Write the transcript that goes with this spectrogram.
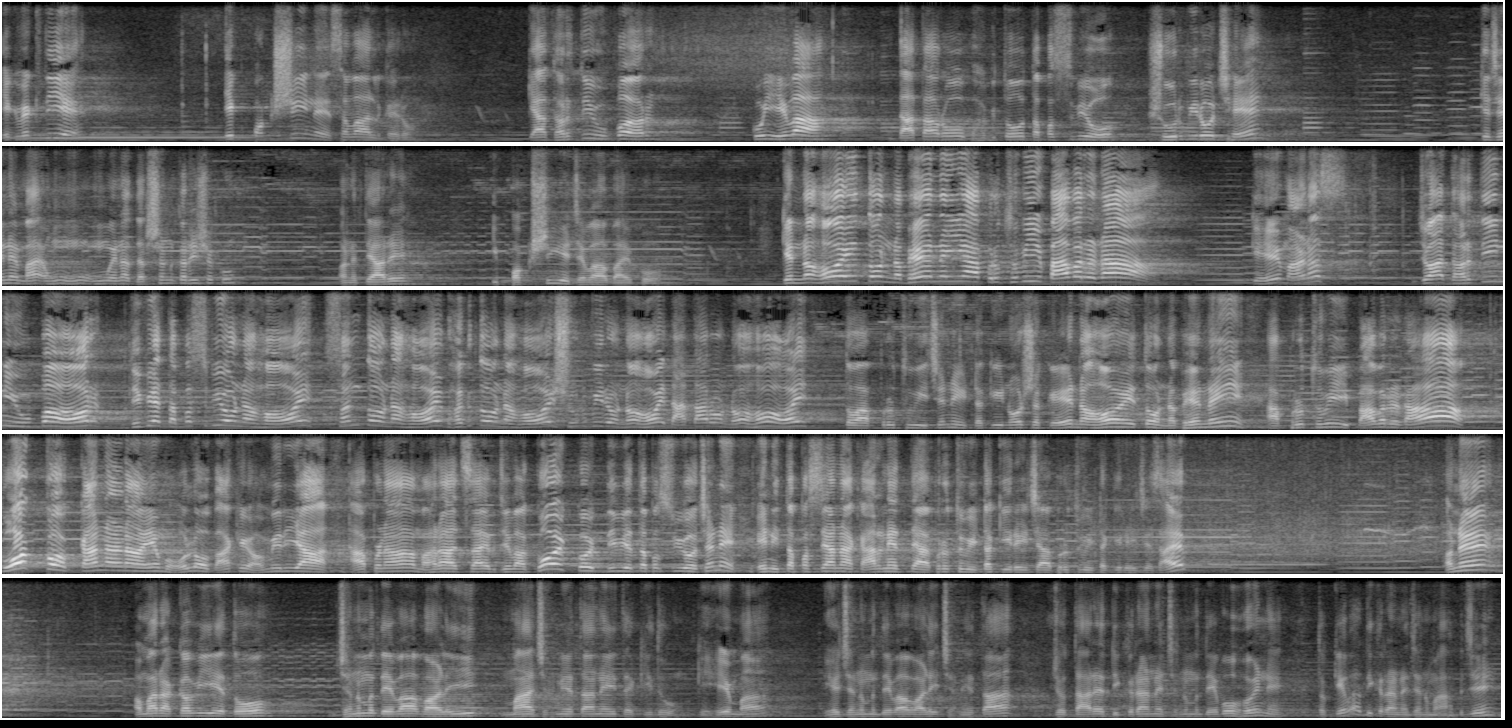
એક વ્યક્તિએ એક પક્ષીને સવાલ કર્યો કે આ ધરતી ઉપર કોઈ એવા દાતારો, ભક્તો, તપસ્વીઓ, શૂરવીરો છે? કે જેને હું, હું- એના દર્શન કરી શકું? અને ત્યારે એ પક્ષીએ જવાબ આપ્યો કે ન હોય તો નભે આ પૃથ્વી પાવરરા. કે હે માણસ જો આ ધરતીની ઉપર દિવ્ય તપસ્વીઓ ન હોય, સંતો ન હોય, ભક્તો ન હોય, શૂરવીરો ન હોય, દાતારો ન હોય, તો આ પૃથ્વી છે નહીં ટકી ન શકે, ન હોય તો નભે નહીં. આ પૃથ્વી પાવરરા કોક કોક કાનાણા એમ હોલો બાકે હમીરિયા આપણા મહારાજ સાહેબ જેવા કોઈક કોઈક દિવ્ય તપસ્વીઓ છે ને, એની તપસ્યાના કારણે જ ત્યાં પૃથ્વી ટકી રહી છે, આ પૃથ્વી ટકી રહી છે. સાહેબ અને અમારા કવિએ તો જન્મ દેવા વાળી માં જનેતાને તે કીધું કે, હે માં, હે જન્મ દેવા વાળી જનેતા, જો તારે દીકરાને જન્મ દેવો હોય ને, તો કેવા દીકરાને જન્મ આપજે?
